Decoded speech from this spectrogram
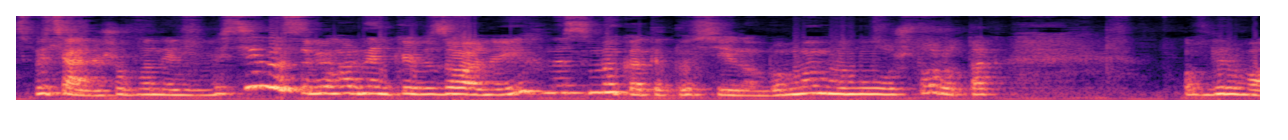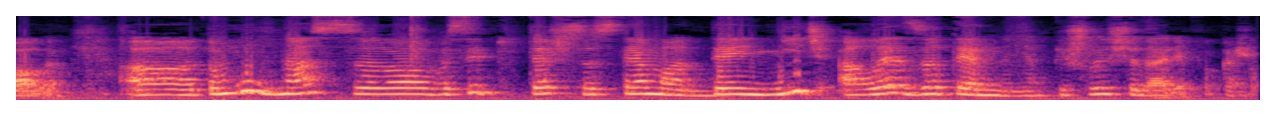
спеціально, щоб вони висіли собі гарненько візуально, їх не смикати постійно, бо ми минулу штору так. Обірвали. А, тому в нас е, висить тут теж система день-ніч, але затемнення. Пішли ще далі, покажу.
